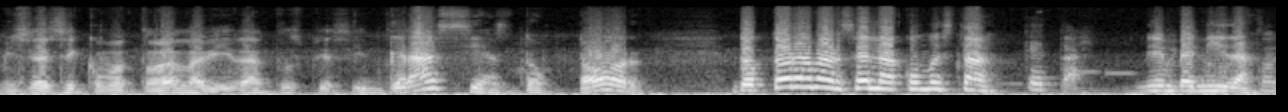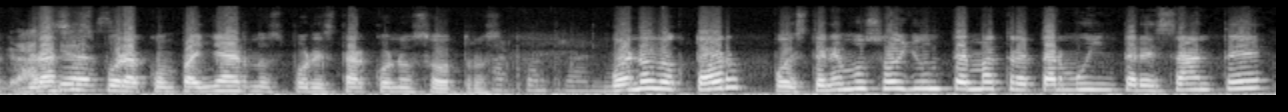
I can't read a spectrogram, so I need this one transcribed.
Mi Ceci, como toda la vida, tus piecitos. Gracias, doctor. Doctora Marcela, ¿cómo está? ¿Qué tal? Bienvenida. Gracias. por acompañarnos, por estar con nosotros. Al contrario. Bueno, doctor, pues tenemos hoy un tema a tratar muy interesante.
